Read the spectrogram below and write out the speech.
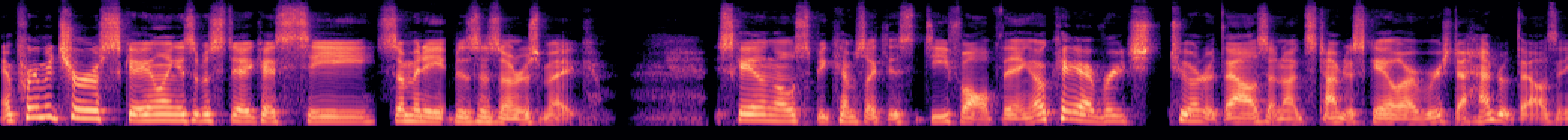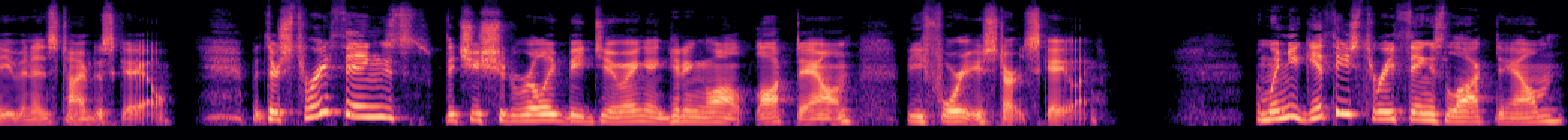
And premature scaling is a mistake I see so many business owners make. Scaling almost becomes like this default thing. Okay, I've reached 200,000, it's time to scale, or I've reached 100,000 even, it's time to scale. But there's three things that you should really be doing and getting locked down before you start scaling. And when you get these three things locked down,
